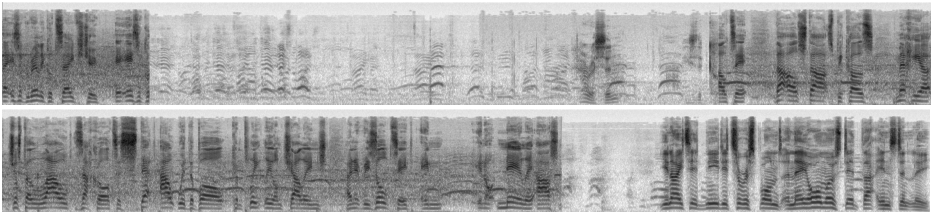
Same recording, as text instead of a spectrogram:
That is a really good save, Stu. It is a good. Harrison, he's the Out it. That all starts because Mejia just allowed Zako to step out with the ball completely unchallenged, and it resulted in, you know, nearly Arsenal. United needed to respond, and they almost did that instantly.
